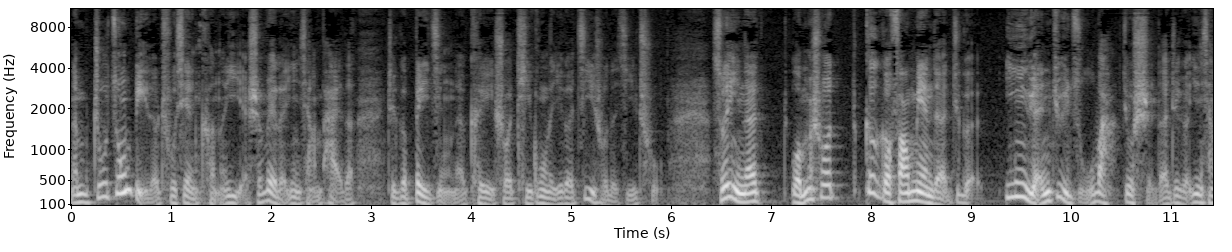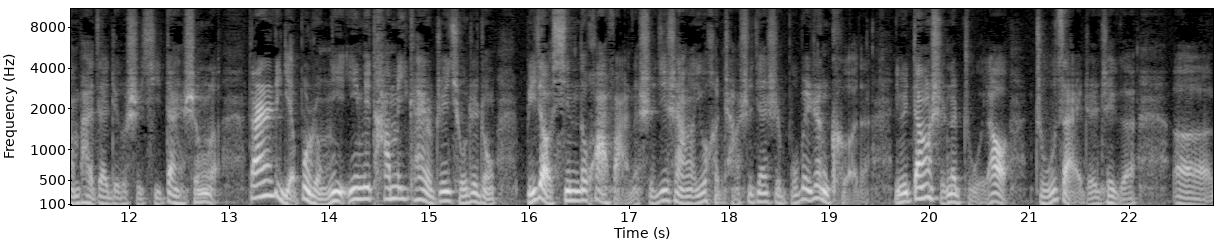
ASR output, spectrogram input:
那么朱棕笔的出现，可能也是为了印象派的这个背景呢，可以说提供了一个技术的基础。所以呢，我们说各个方面的这个。因缘具足吧，就使得这个印象派在这个时期诞生了。当然也不容易，因为他们一开始追求这种比较新的画法呢，实际上有很长时间是不被认可的。因为当时呢，主要主宰着这个呃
